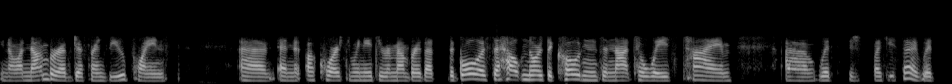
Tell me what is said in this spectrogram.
you know, a number of different viewpoints. Uh, and of course, we need to remember that the goal is to help North Dakotans and not to waste time uh, with, like you said, with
